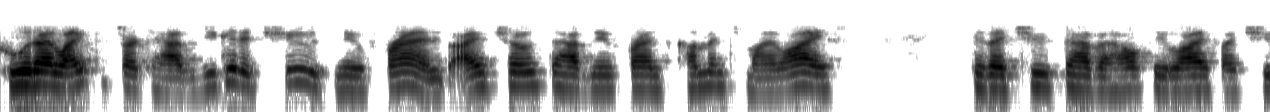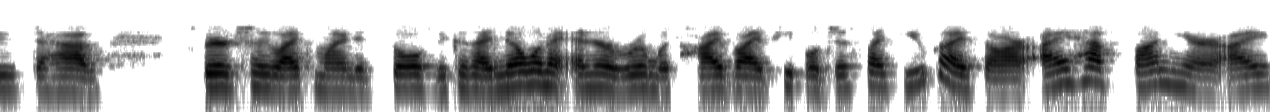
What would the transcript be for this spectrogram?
Who would I like to start to have? You get to choose new friends. I chose to have new friends come into my life because I choose to have a healthy life. I choose to have spiritually like-minded souls because I know when I enter a room with high vibe people just like you guys are, I have fun here. I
